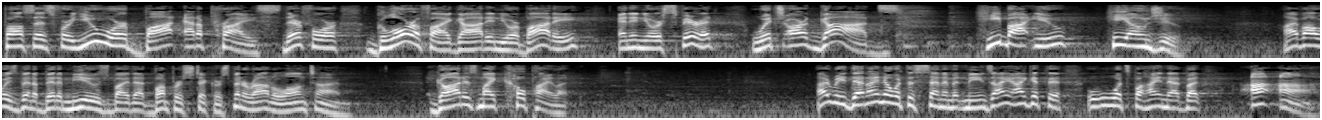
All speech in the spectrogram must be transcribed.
Paul says, For you were bought at a price. Therefore, glorify God in your body and in your spirit, which are God's. He bought you, He owns you. I've always been a bit amused by that bumper sticker. It's been around a long time. God is my co pilot. I read that. I know what the sentiment means. I, I get the, what's behind that, but uh-uh.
